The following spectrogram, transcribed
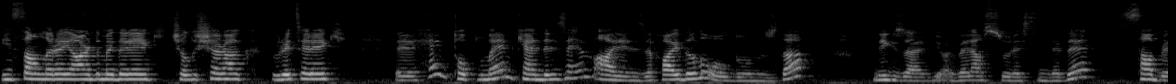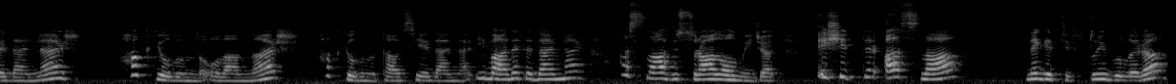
insanlara yardım ederek, çalışarak, üreterek e, hem topluma hem kendinize hem ailenize faydalı olduğunuzda ne güzel diyor Velas suresinde de sabredenler, hak yolunda olanlar, hak yolunu tavsiye edenler, ibadet edenler asla hüsran olmayacak. Eşittir asla negatif duygulara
